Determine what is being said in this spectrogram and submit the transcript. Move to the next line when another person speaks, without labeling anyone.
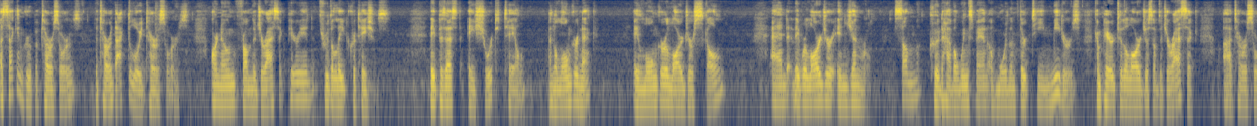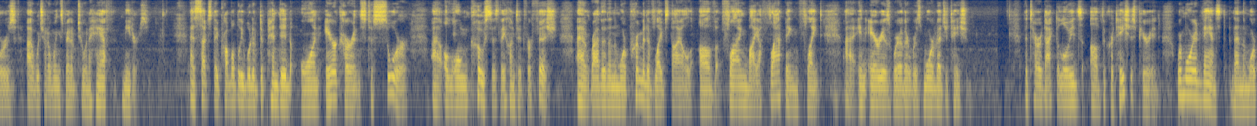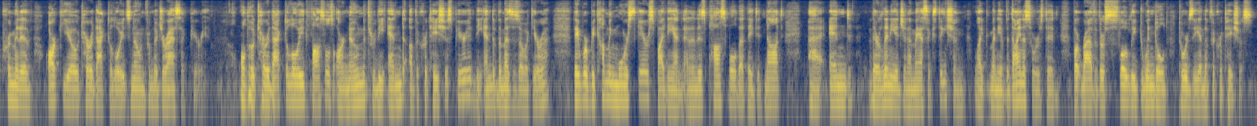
A second group of pterosaurs, the pterodactyloid pterosaurs, are known from the Jurassic period through the late Cretaceous. They possessed a short tail and a longer neck, a longer, larger skull, and they were larger in general. Some could have a wingspan of more than 13 meters compared to the largest of the Jurassic uh, pterosaurs, uh, which had a wingspan of two and a half meters. As such, they probably would have depended on air currents to soar uh, along coasts as they hunted for fish, uh, rather than the more primitive lifestyle of flying by a flapping flight uh, in areas where there was more vegetation. The pterodactyloids of the Cretaceous period were more advanced than the more primitive archaeopterodactyloids known from the Jurassic period. Although pterodactyloid fossils are known through the end of the Cretaceous period, the end of the Mesozoic era, they were becoming more scarce by the end, and it is possible that they did not uh, end their lineage in a mass extinction like many of the dinosaurs did, but rather they're slowly dwindled towards the end of the Cretaceous.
